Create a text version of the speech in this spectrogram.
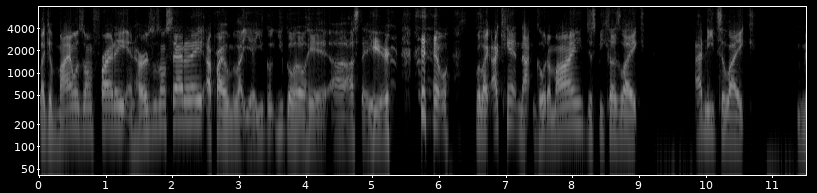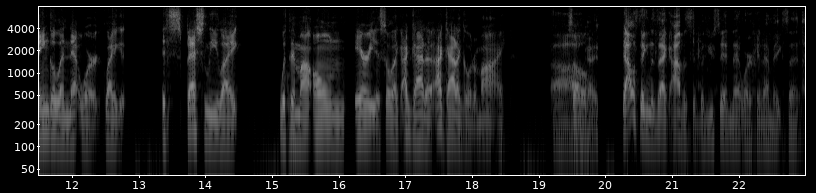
Like if mine was on Friday and hers was on Saturday, I probably would be like, yeah, you go, you go ahead. Uh, I'll stay here. but like, I can't not go to mine just because like I need to like mingle and network. Like, especially like within my own area. So like, I gotta, I gotta go to mine. Oh, So- okay. Yeah, I was thinking the exact opposite, but you said networking, that makes sense.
